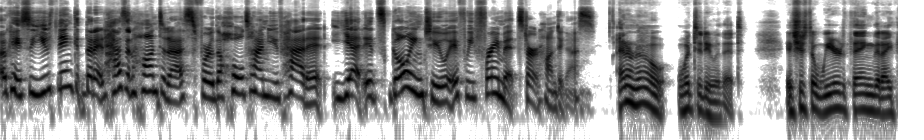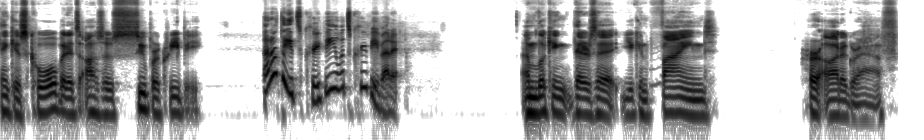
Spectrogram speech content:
Okay, so you think that it hasn't haunted us for the whole time you've had it, yet it's going to, if we frame it, start haunting us. I don't know what to do with it. It's just a weird thing that I think is cool, but it's also super creepy. I don't think it's creepy. What's creepy about it? I'm looking, there's a, you can find her autograph.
